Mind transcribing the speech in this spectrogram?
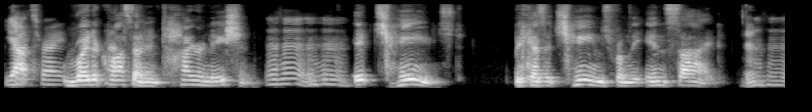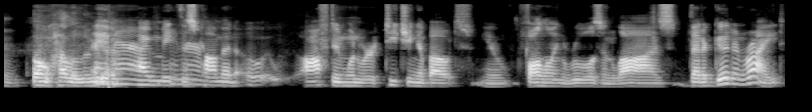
Yeah. That's right. right across That's that right. entire nation. Mhm, mhm, It changed because it changed from the inside. mhm. Oh, hallelujah. Amen. I make this comment uh, often when we're teaching about you know following rules and laws that are good and right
